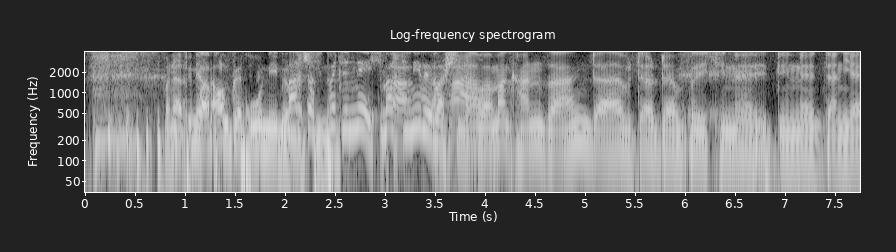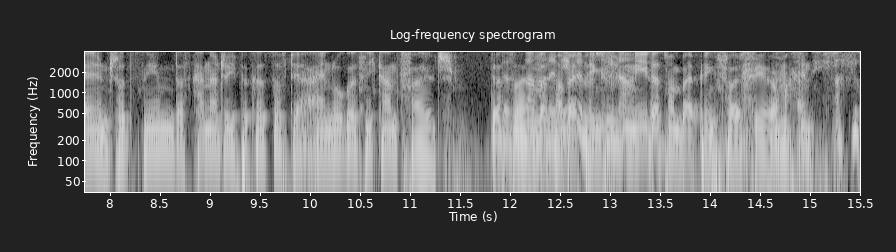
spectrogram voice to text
Und hat absolut aufgehört. pro Mach das Nebelmaschine. bitte nicht, mach die Nebelmaschine Ah, aber aus. man kann sagen, da, da, da will ich den, äh, den äh, Daniel in Schutz nehmen. Das kann natürlich bei Christoph der Eindruck ist nicht ganz falsch. Das war- war mal Dass eine man, bei Pink, Nebelmaschine. nee, dass man bei Pink Floyd wäre, meine ich. Ach so.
